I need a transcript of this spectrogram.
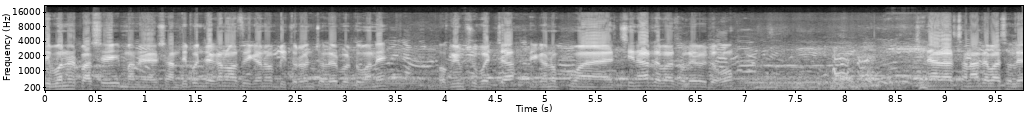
জীবনের পাশেই মানে শান্তিপন যেখানে আছে এখানেও বিতরণ চলে বর্তমানে। অগ্রিম শুভেচ্ছা এখানেও আহ, চিনার দেওয়া চলে ওই দেখো। চিনার আর ছানা দেওয়া চলে।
